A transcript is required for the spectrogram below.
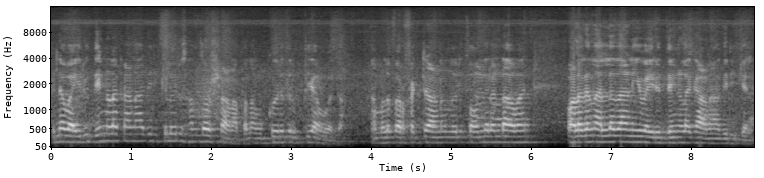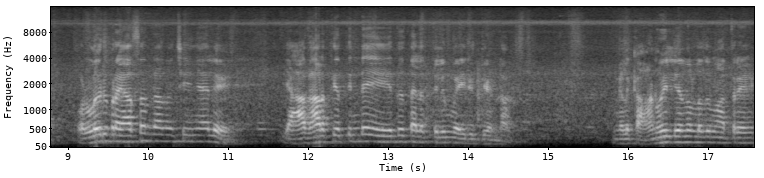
പിന്നെ വൈരുദ്ധ്യങ്ങളെ കാണാതിരിക്കൽ ഒരു സന്തോഷമാണ്. അപ്പം നമുക്കൊരു തൃപ്തിയാവുമല്ലോ. നമ്മൾ പെർഫെക്റ്റ് ആണെന്നൊരു തോന്നലുണ്ടാവാൻ വളരെ നല്ലതാണ് ഈ വൈരുദ്ധ്യങ്ങളെ കാണാതിരിക്കൽ. ഉള്ളൊരു പ്രയാസം എന്താണെന്ന് വെച്ച് കഴിഞ്ഞാൽ യാഥാർത്ഥ്യത്തിന്റെ ഏത് തലത്തിലും വൈരുദ്ധ്യം ഉണ്ടാവും. നിങ്ങൾ കാണുമില്ല എന്നുള്ളത് മാത്രമേ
